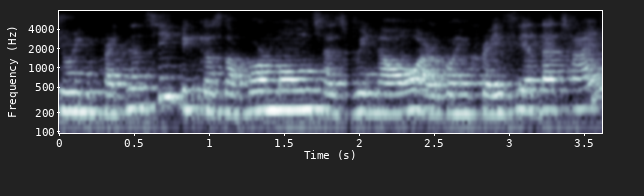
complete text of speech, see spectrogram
during pregnancy because the hormones, as we know, are going crazy at that time.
